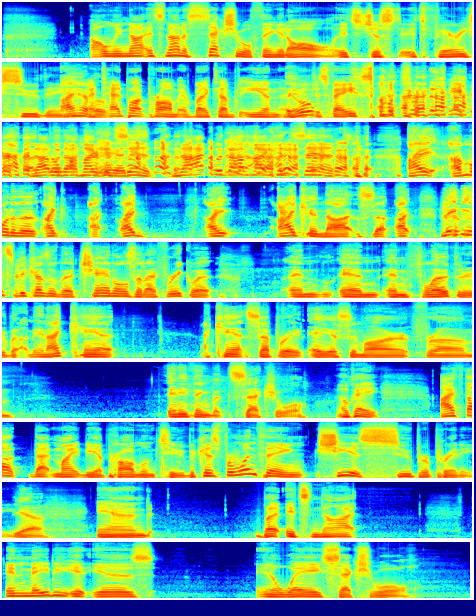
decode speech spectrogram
Only not it's not a sexual thing at all. It's just it's very soothing. I have At a Tadpog prom, everybody come to Ian and Nope. touch his face. Whisper in his ear. not without my wash your hands. consent. not without my consent. I I'm one of the like I I I I cannot se- I maybe it's because of the channels that I frequent and and and flow through, but I mean I can't I can't separate ASMR from anything but sexual. Okay. I thought that might be a problem too because for one thing, she is super pretty. Yeah. And but it's not and maybe it is in a way sexual,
